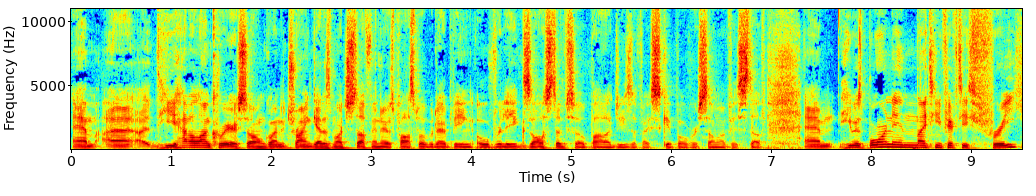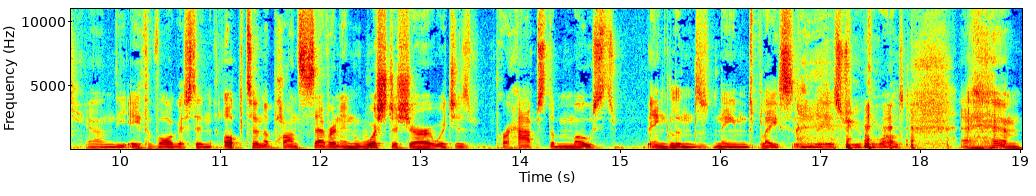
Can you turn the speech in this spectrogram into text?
Um, uh, he had a long career, so I'm going to try and get as much stuff in there as possible without being overly exhaustive. So apologies if I skip over some of his stuff. Um, he was born in 1953 on the 8th of August in Upton upon Severn in Worcestershire, which is perhaps the most England named place in the history of the world. Um,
